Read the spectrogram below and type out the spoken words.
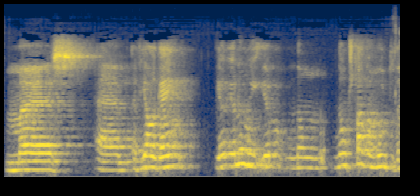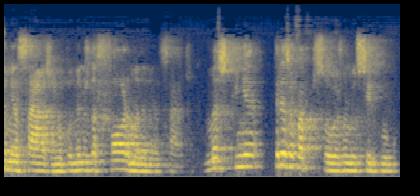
Mas uh, havia alguém eu, eu, não, eu não, não gostava muito da mensagem, ou pelo menos da forma da mensagem, mas tinha três ou quatro pessoas no meu círculo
